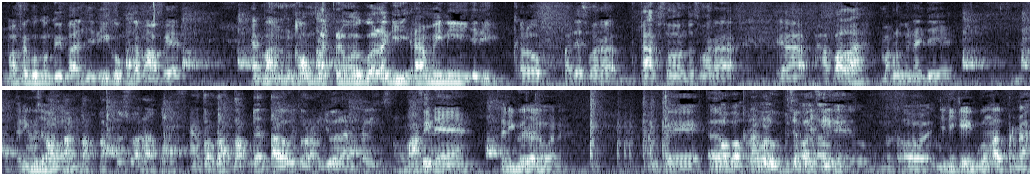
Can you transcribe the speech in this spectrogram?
Maaf ya gue ganggu Ivan. Jadi gue minta maaf ya. Emang komplek rumah gue lagi rame nih. Jadi kalau ada suara klakson atau suara Ya apalah. Maklumin aja ya. Tadi gue sama mana Tok tok tuh suara apa ya? Nah tok tok tok. Gak tahu itu orang jualan kali. Maafin ya. Tadi gue sama mana Sampai eh, Gua bak- Kenapa lu bisa punya feeling ya? tahu. oh jadi kayak gue nggak pernah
